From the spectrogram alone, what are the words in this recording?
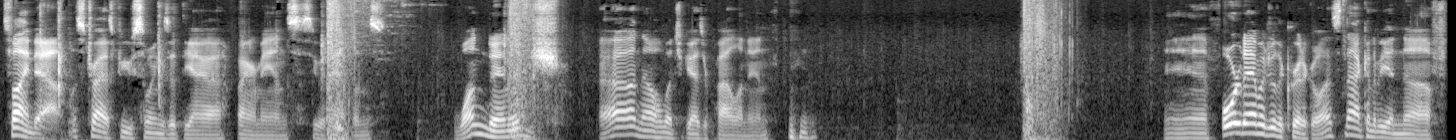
Let's find out. Let's try a few swings at the uh, Fireman's, see what happens. One damage. Ah, uh, now a whole bunch of guys are piling in. and four damage with a critical. That's not going to be enough.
